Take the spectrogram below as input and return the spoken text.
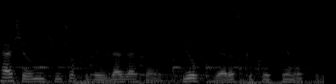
Her şey onun için çok güzel ilerlerken Riox ile arası kötüleşmeye başladı.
